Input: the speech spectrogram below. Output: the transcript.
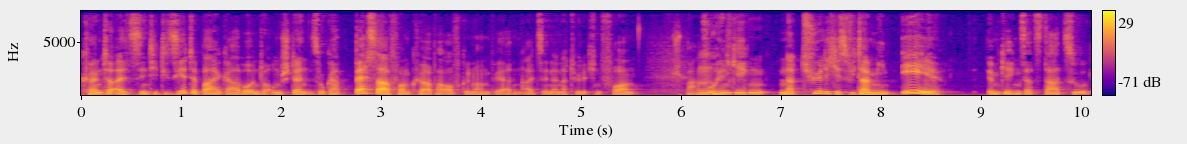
könnte als synthetisierte Beigabe unter Umständen sogar besser vom Körper aufgenommen werden als in der natürlichen Form. Spannend. Wohingegen natürliches Vitamin E im Gegensatz dazu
